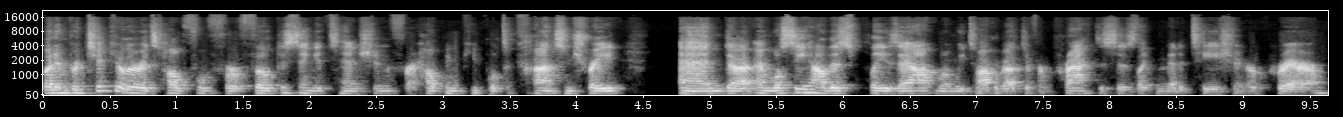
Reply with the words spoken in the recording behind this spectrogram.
But in particular, it's helpful for focusing attention, for helping people to concentrate. And, uh, and we'll see how this plays out when we talk about different practices like meditation or prayer.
